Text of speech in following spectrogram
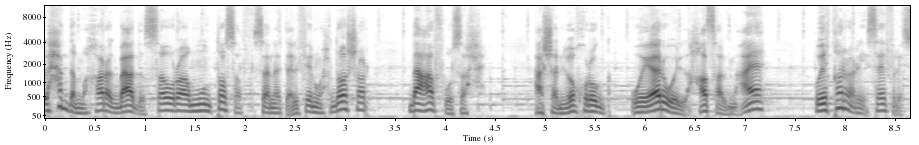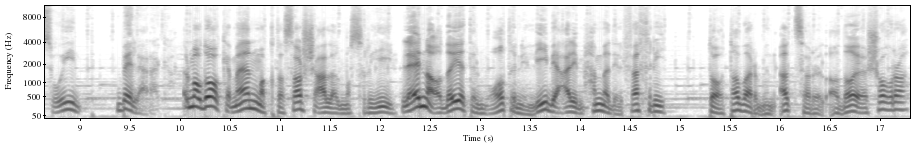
لحد ما خرج بعد الثورة منتصف سنة 2011 بعفو صحي عشان يخرج ويروي اللي حصل معاه ويقرر يسافر السويد بلا رجعة. الموضوع كمان ما اقتصرش على المصريين لأن قضية المواطن الليبي علي محمد الفخري تعتبر من أكثر القضايا شهرة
